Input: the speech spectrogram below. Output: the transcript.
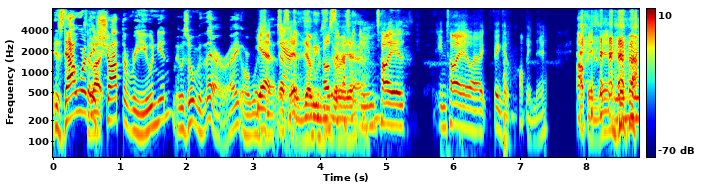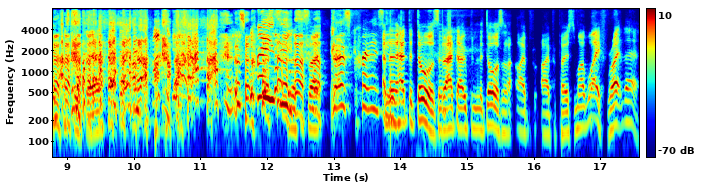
Is that where So, they like- shot the reunion? It was over there, right? Or was yeah, that? that's Yeah. it. W- I was story, I spent yeah. the entire entire like thinking, I've been there, I've been there. I stood there. That's crazy. it's like- That's crazy. And then I had the doors, and I had to open the doors. And I, I proposed to my wife right there.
